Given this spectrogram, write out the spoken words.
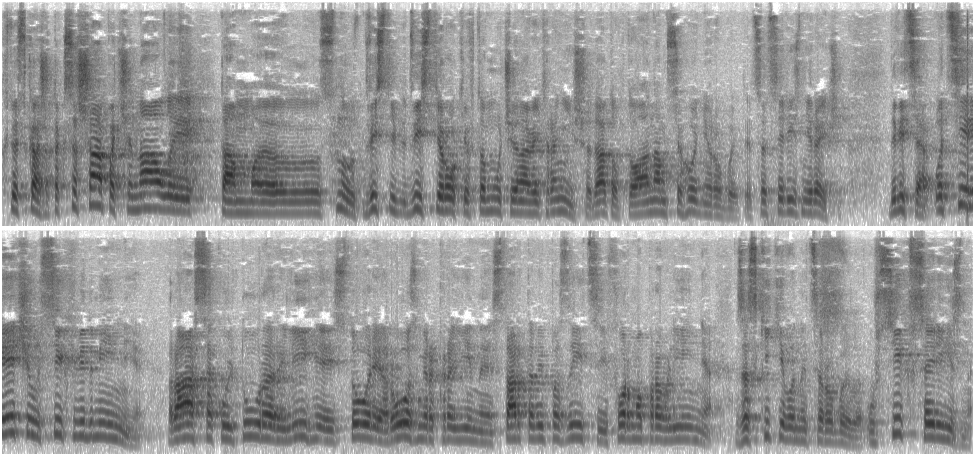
Хтось скаже, так США починали там е, ну, 200, 200 років тому чи навіть раніше. Да? Тобто, а нам сьогодні робити? Це всі різні речі. Дивіться, оці речі у всіх відмінні: раса, культура, релігія, історія, розмір країни, стартові позиції, форма правління. За скільки вони це робили? У всіх все різне.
